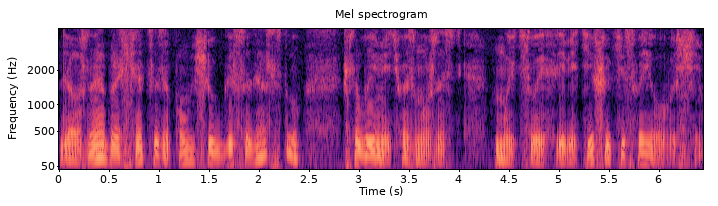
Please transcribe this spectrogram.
должны обращаться за помощью к государству, чтобы иметь возможность мыть своих ребятишек и свои овощи.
